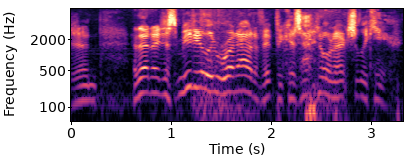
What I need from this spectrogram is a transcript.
And, then I just immediately run out of it because I don't actually care.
